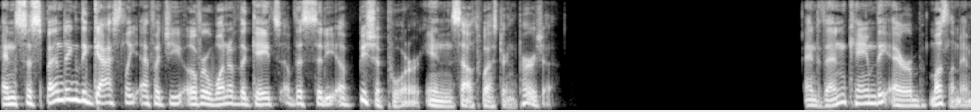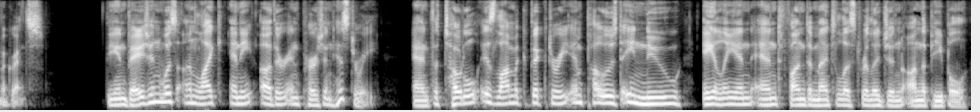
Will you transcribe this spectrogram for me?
and suspending the ghastly effigy over one of the gates of the city of Bishapur in southwestern Persia. And then came the Arab Muslim immigrants. The invasion was unlike any other in Persian history, and the total Islamic victory imposed a new, alien, and fundamentalist religion on the people,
